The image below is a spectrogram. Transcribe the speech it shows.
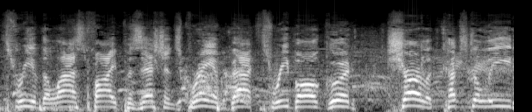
Three of the last five possessions. Graham back, three ball good. Charlotte cuts the lead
